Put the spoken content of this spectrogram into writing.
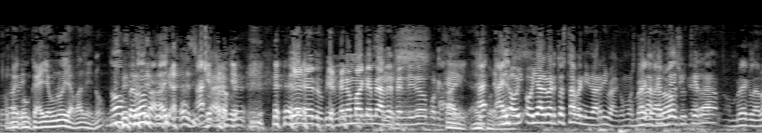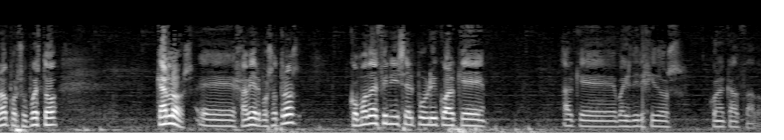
Hombre, con que haya uno ya vale, ¿no? No, perdona. hay- Bien, Edu, bien. Menos mal que me has defendido porque Ay, ay, por Ay, Dios. hoy, hoy Alberto está venido arriba. Como está Hombre, la claro, gente de su tierra, Hombre, claro, por supuesto. Carlos, eh, Javier, vosotros, ¿cómo definís el público al que al que vais dirigidos con el calzado?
